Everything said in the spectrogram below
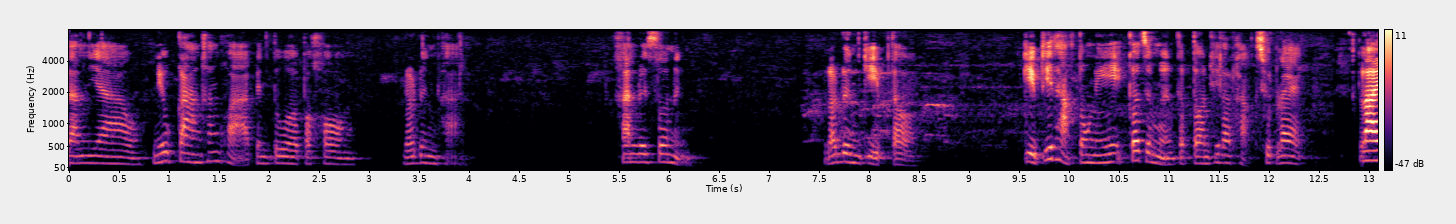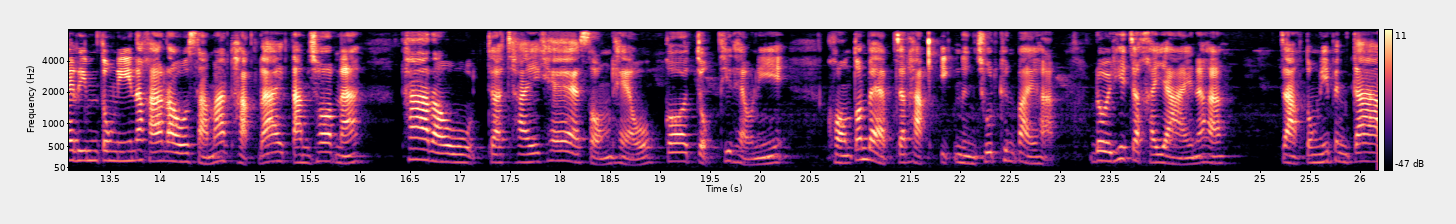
ดันยาว นิ้วกลางข้างขวาเป็นตัวประคอง แล้วดึงผ่าน ขั้นด้วยโซ่หนึ่ง แล้วดึงกีบต่อ กีบที่ถักตรงนี้ก็จะเหมือนกับตอนที่เราถักชุดแรก ลายริมตรงนี้นะคะ เราสามารถถักได้ตามชอบนะ ถ้าเราจะใช้แค่สองแถวก็จบที่แถวนี้ ของต้นแบบจะถักอีกหนึ่งชุดขึ้นไปค่ะ โดยที่จะขยายนะคะ จากตรงนี้เป็นเก้า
